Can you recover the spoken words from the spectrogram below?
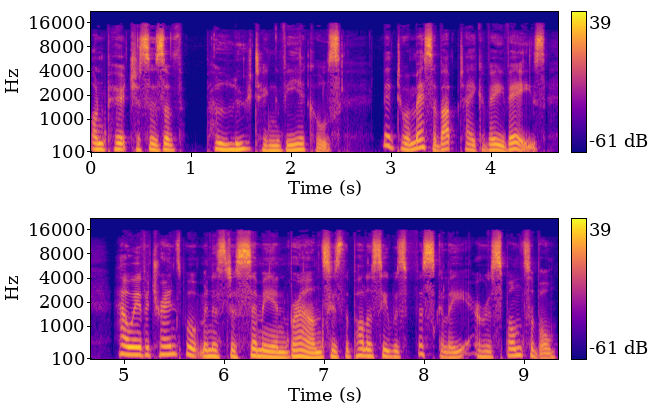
on purchases of polluting vehicles, led to a massive uptake of EVs. However, Transport Minister Simeon Brown says the policy was fiscally irresponsible.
